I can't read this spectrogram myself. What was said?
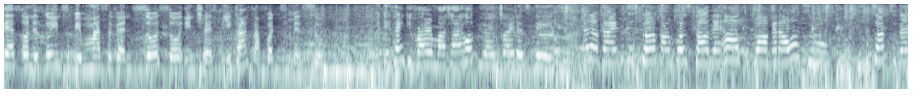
year's one is going to be massive and so so interesting. You can't afford to miss. So Okay, thank you very much. I hope you enjoy this day. Hello guys, this is Store Campus Style, the health walk, and I want to talk to the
